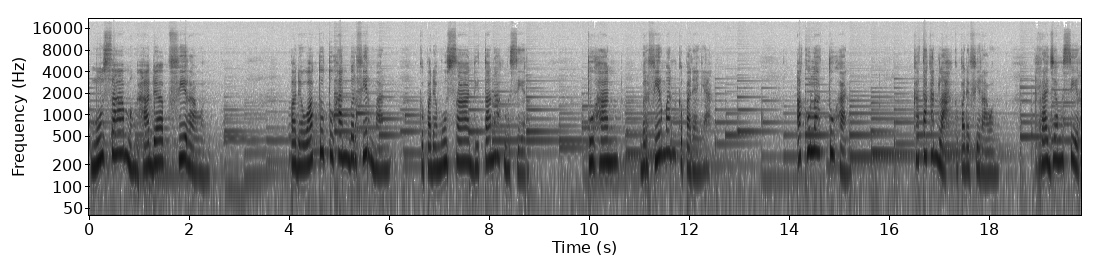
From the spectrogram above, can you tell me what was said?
Musa menghadap Firaun. Pada waktu Tuhan berfirman kepada Musa di tanah Mesir, Tuhan berfirman kepadanya, Akulah Tuhan. Katakanlah kepada Firaun, Raja Mesir,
